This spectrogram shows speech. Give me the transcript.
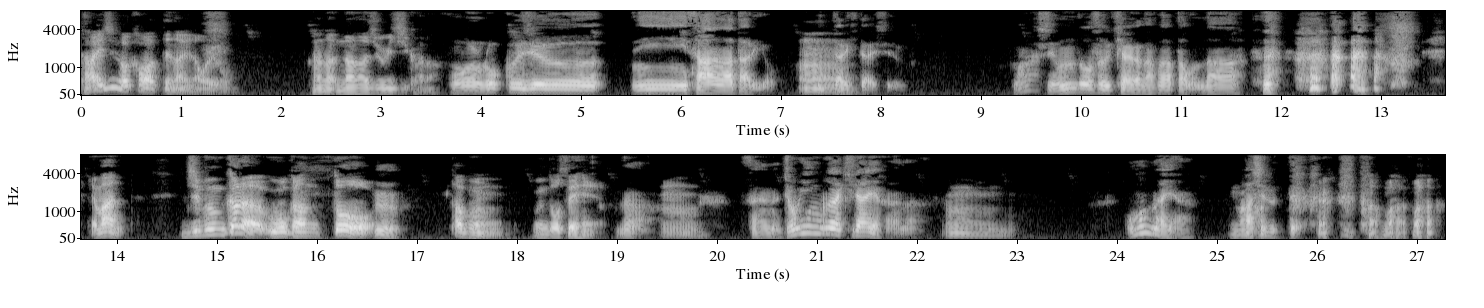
体重は変わってないな、俺も。7一時かな。62、3あたりを行ったり来たりしてる。マジで運動する機会がなくなったもんな。い やまあ、自分から動かんと、うん、多分、運動せえへんや。なあ。うん。そうやな。ジョギングが嫌いやからな。うん。思んないやん。まあ、走るって。まあまあまあ。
